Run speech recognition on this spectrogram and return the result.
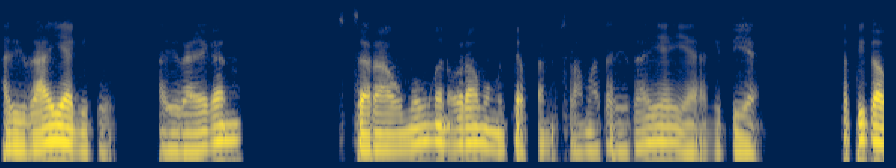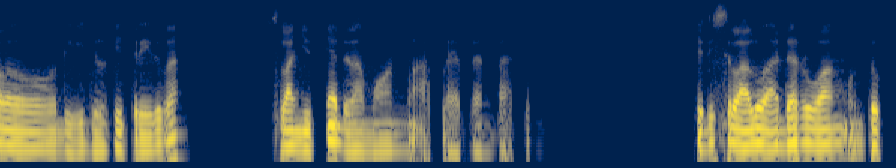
hari raya gitu. Hari raya kan secara umum kan orang mengucapkan selamat hari raya ya gitu ya. Tapi kalau di Idul Fitri itu kan selanjutnya adalah mohon maaf lahir dan batin. Jadi selalu ada ruang untuk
